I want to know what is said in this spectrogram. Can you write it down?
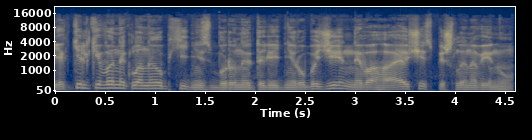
Як тільки виникла необхідність боронити рідні рубежі, не вагаючись, пішли на війну.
